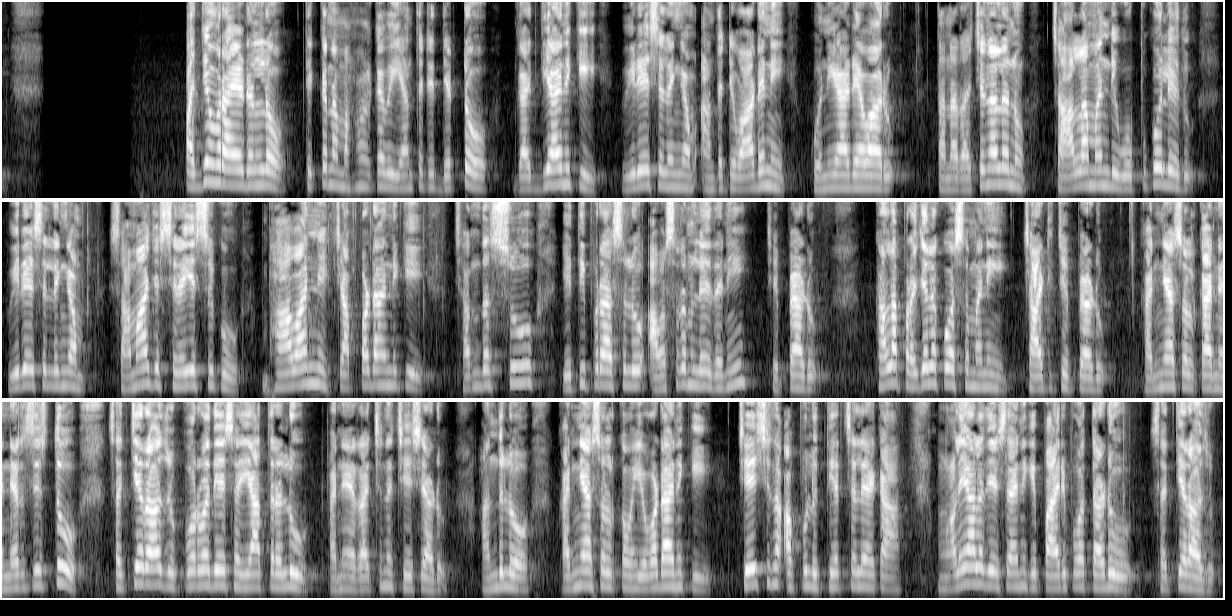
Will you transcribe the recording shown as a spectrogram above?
పద్యం రాయడంలో తిక్కన మహాకవి ఎంతటి దిట్టో గద్యానికి వీరేశలింగం అంతటి వాడని కొనియాడేవారు. తన రచనలను చాలామంది ఒప్పుకోలేదు. వీరేశలింగం సమాజ శ్రేయస్సుకు భావాన్ని చెప్పడానికి ఛందస్సు యతిప్రాసలు అవసరం లేదని చెప్పాడు. కళ ప్రజల కోసమని చాటి చెప్పాడు. కన్యాశుల్కాన్ని నిరసిస్తూ సత్యరాజు పూర్వదేశ యాత్రలు అనే రచన చేశాడు. అందులో కన్యాశుల్కం ఇవ్వడానికి చేసిన అప్పులు తీర్చలేక మలయాళ దేశానికి పారిపోతాడు సత్యరాజు.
